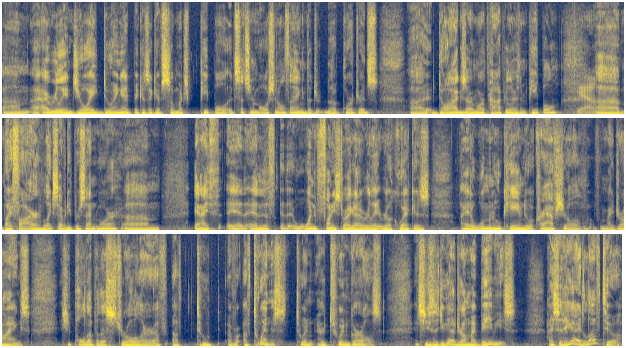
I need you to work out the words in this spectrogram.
um, I, I, really enjoy doing it because it gives so much people. It's such an emotional thing. The, the portraits, uh, dogs are more popular than people. Yeah, uh, by far, like seventy percent more. Um, and I th- and, and the, the one funny story I got to relate real quick is I had a woman who came to a craft show for my drawings. She pulled up with a stroller of, of two of, of twins, twin her twin girls, and she said, "You got to draw my babies." I said, "Hey, I'd love to."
